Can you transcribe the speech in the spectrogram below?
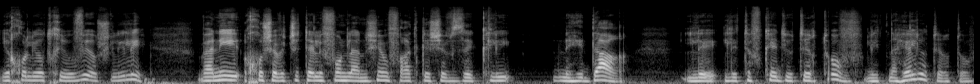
יכול להיות חיובי או שלילי. ואני חושבת שטלפון לאנשים עם הפרעת קשב זה כלי נהדר לתפקד יותר טוב, להתנהל יותר טוב.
